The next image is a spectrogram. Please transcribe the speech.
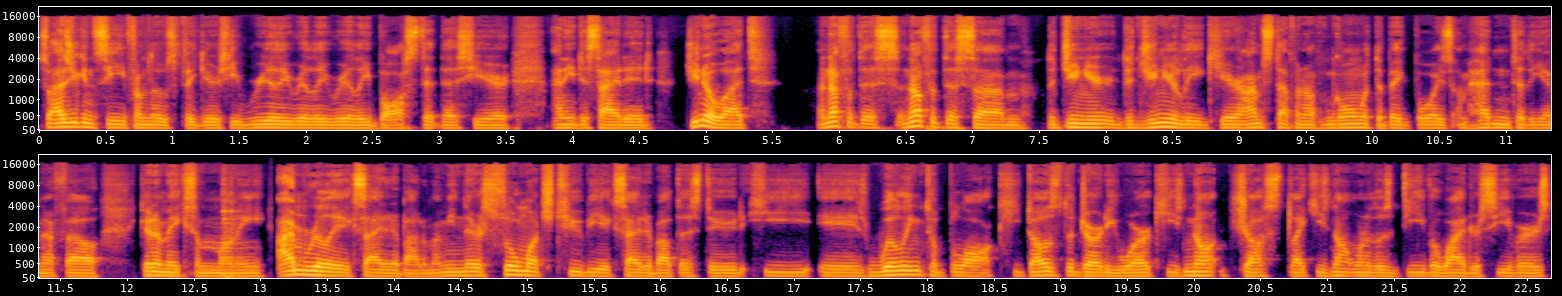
So, as you can see from those figures, he really, really, really bossed it this year. And he decided, do you know what? enough of this enough of this um the junior the junior league here. I'm stepping up. I'm going with the big boys. I'm heading to the nfl gonna make some money. I'm really excited about him. I mean there's so much to be excited about this dude. He is willing to block. He does the dirty work. He's not just like he's not one of those diva wide receivers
